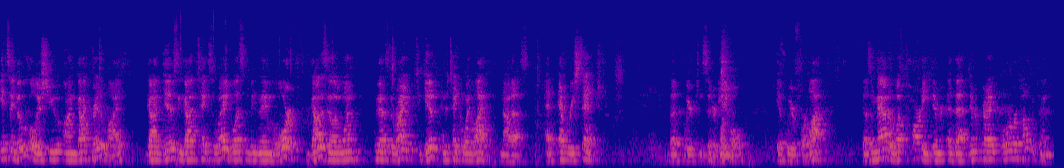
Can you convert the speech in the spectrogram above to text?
it's a biblical issue on God created life. God gives and God takes away. Blessed be the name of the Lord. God is the only one who has the right to give and to take away life, not us, at every stage. But we're considered evil if we're for life. Doesn't matter what party, uh, that Democratic or Republican,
